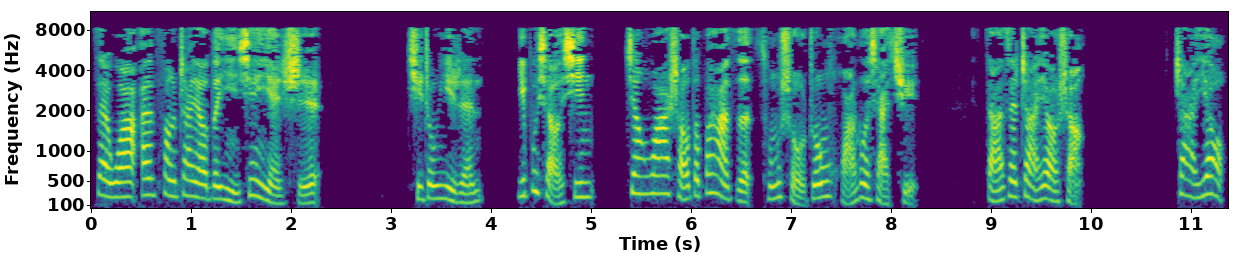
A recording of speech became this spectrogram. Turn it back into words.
在挖安放炸药的引线眼时，其中一人一不小心将挖勺的把子从手中滑落下去，砸在炸药上，炸药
